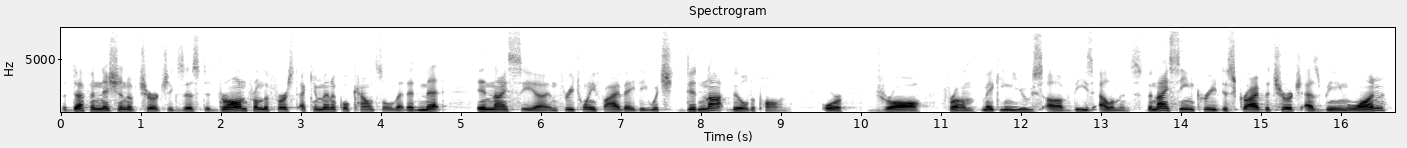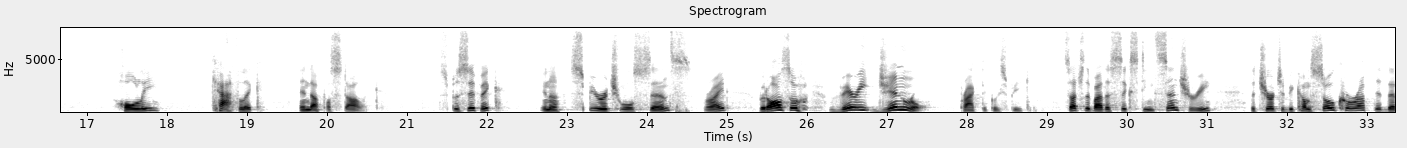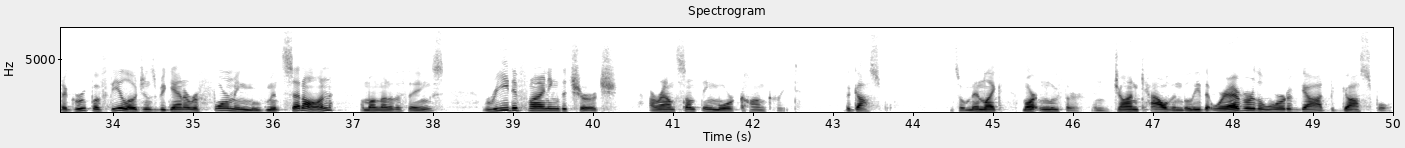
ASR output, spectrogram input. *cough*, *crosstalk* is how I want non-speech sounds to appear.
the definition of church existed, drawn from the first ecumenical council that had met in Nicaea in 325 AD, which did not build upon or draw from making use of these elements. The Nicene Creed described the church as being one, holy, Catholic, and apostolic specific in a spiritual sense, right? But also *laughs* very general, practically speaking. Such that by the 16th century, the church had become so corrupted that a group of theologians began a reforming movement set on, among other things, redefining the church around something more concrete the gospel. And so men like Martin Luther and John Calvin believed that wherever the Word of God, the gospel,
